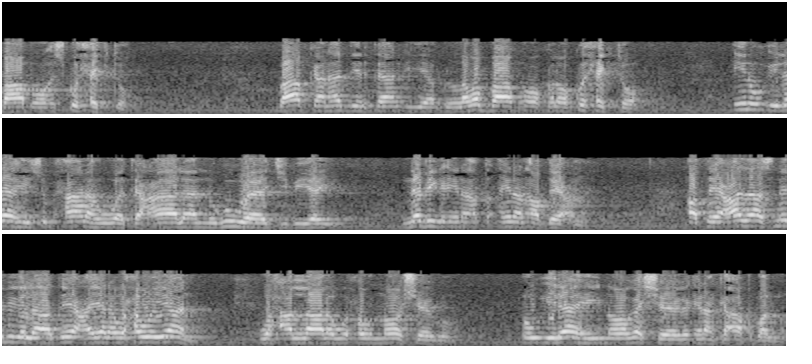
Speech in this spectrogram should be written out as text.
baab oo isku xigto. Baabkan hadirtaan iyo laba baab oo kaleo ku xigto inuu ilaahay subxaanahu wa tacaala nagu waajibiyey nebiga inaan adeecno adeecadaas nebiga la adeecayana waxa weeyaan wax allaala wuxuu noo sheego ou ilaahay nooga sheego inaan ka aqbalno.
